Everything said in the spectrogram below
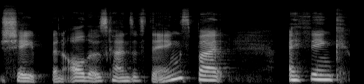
shape and all those kinds of things. But I think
